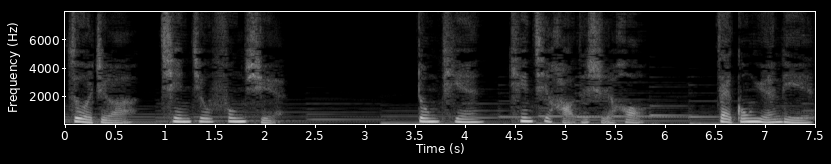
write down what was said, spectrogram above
作者：千秋风雪。冬天天气好的时候，在公园里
